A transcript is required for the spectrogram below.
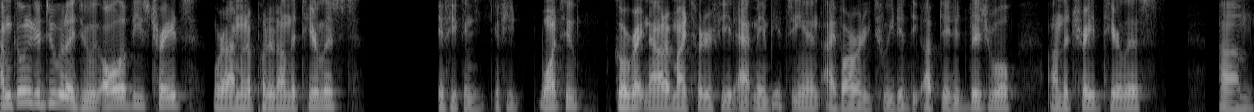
I'm going to do what I do with all of these trades, where I'm going to put it on the tier list. If you can, if you want to, go right now to my Twitter feed at maybe it's Ian. I've already tweeted the updated visual on the trade tier list. Um,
